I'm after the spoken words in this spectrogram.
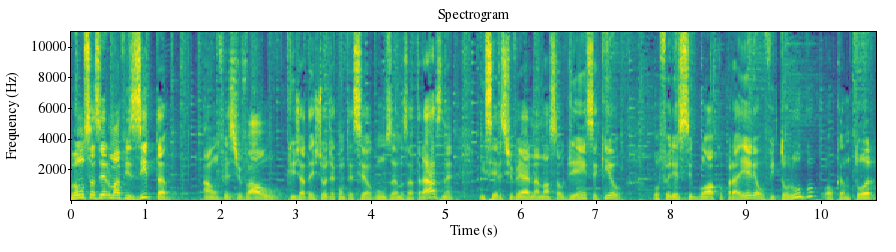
vamos fazer uma visita a um festival que já deixou de acontecer alguns anos atrás, né? E se ele estiver na nossa audiência aqui, eu ofereço esse bloco para ele, ao Vitor Hugo, ao cantor,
